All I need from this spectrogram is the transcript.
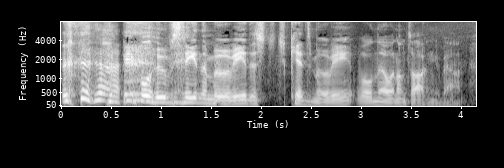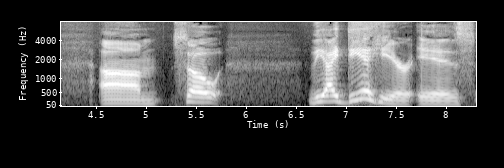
People who've seen the movie, this kids movie, will know what I'm talking about. Um, so the idea here is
